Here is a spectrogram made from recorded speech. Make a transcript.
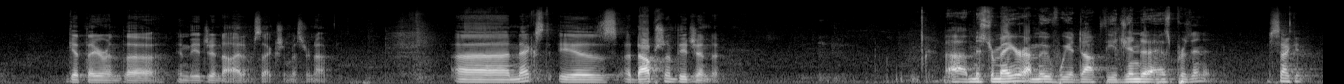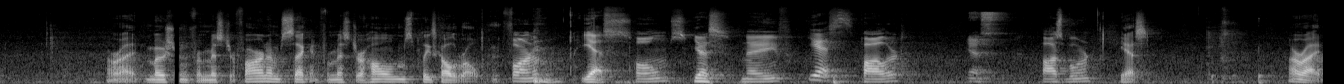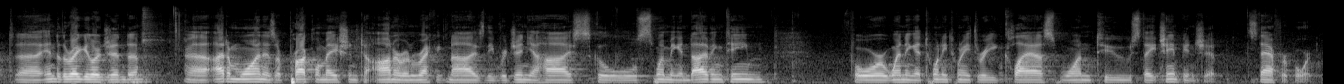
get there in the, in the agenda item section, Mr. Knapp. Uh, Next is adoption of the agenda. Uh, Mr. Mayor, I move we adopt the agenda as presented. Second. All right, motion from Mr. Farnum, second from Mr. Holmes. Please call the roll. Farnum. Yes. Holmes. Yes. Nave. yes, Pollard. Yes. Osborne. Yes. All right, uh, into the regular agenda. Uh, Item one is a proclamation to honor and recognize the Virginia High School swimming and diving team for winning a 2023 Class 1-2 state championship. Staff report.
